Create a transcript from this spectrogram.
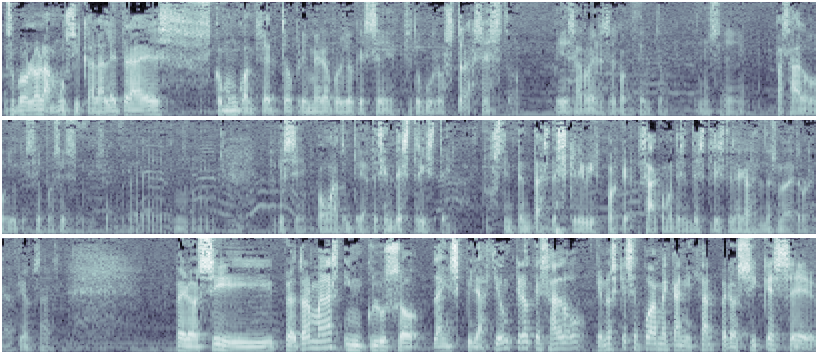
eso la música, la letra es como un concepto. Primero, pues yo qué sé, se te ocurre, ostras, esto. Y desarrollas ese concepto. No sé, pasa algo, yo qué sé, pues eso, no sé. eh, yo qué sé, pongo una tontería, te sientes triste. Pues intentas describir, porque, o sea, cómo te sientes triste, canción es una letra, una canción, ¿sabes? Pero sí, pero de todas maneras, incluso la inspiración creo que es algo que no es que se pueda mecanizar, pero sí que se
